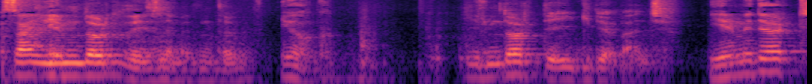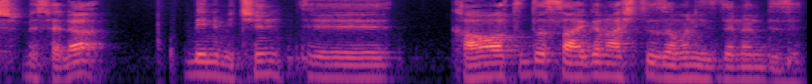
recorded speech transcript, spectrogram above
Sen 24'ü de izlemedin tabii. Yok. 24 de iyi gidiyor bence. 24 mesela benim için e, kahvaltıda saygın açtığı zaman izlenen dizi.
